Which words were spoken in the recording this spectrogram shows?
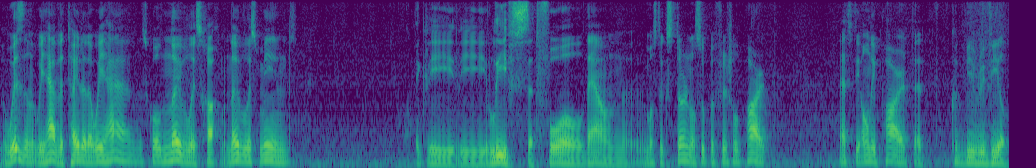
the wisdom that we have, the Torah that we have, is called Novelis Chachma. Novelis means like the, the leaves that fall down, uh, the most external, superficial part, that's the only part that could be revealed.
